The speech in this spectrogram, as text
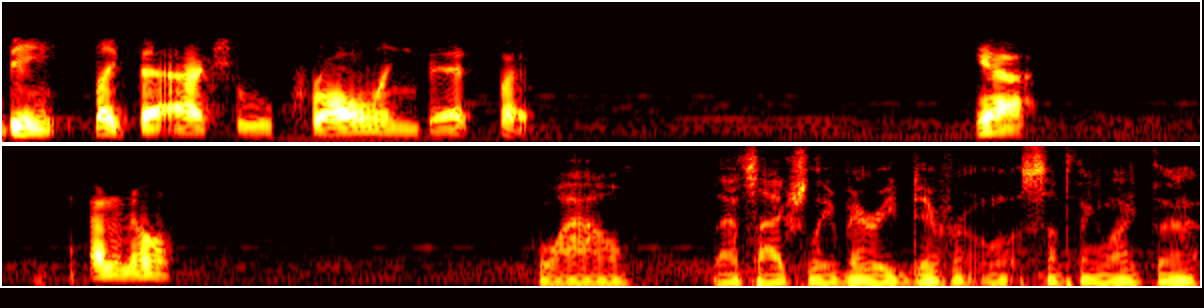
being like the actual crawling bit, but yeah, I don't know. Wow. That's actually very different, uh, something like that.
